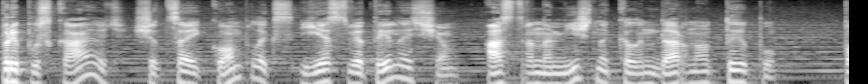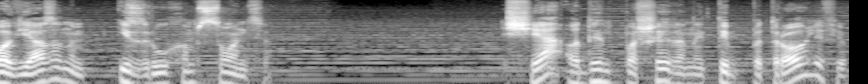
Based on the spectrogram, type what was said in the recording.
Припускають, що цей комплекс є святилищем астрономічно-календарного типу, пов'язаним із рухом Сонця. Ще один поширений тип петрогліфів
